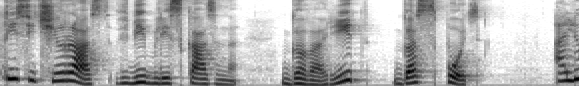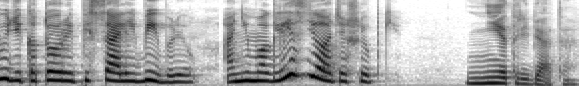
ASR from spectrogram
тысячи раз в Библии сказано «говорит Господь». А люди, которые писали Библию, они могли сделать ошибки? Нет, ребята,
